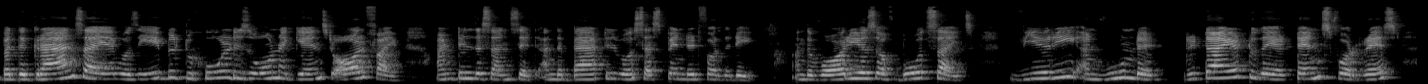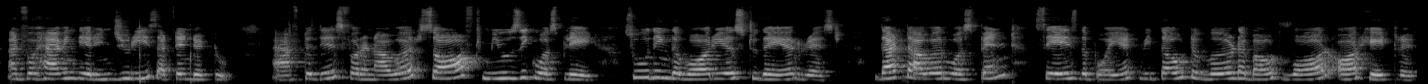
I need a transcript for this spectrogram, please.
but the grandsire was able to hold his own against all five until the sunset, and the battle was suspended for the day. And the warriors of both sides, weary and wounded, retired to their tents for rest and for having their injuries attended to. After this, for an hour, soft music was played, soothing the warriors to their rest. That hour was spent, says the poet, without a word about war or hatred.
